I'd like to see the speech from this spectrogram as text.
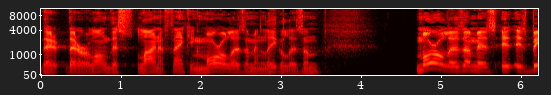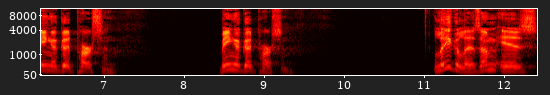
that, that are along this line of thinking moralism and legalism. Moralism is, is, is being a good person, being a good person. Legalism is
